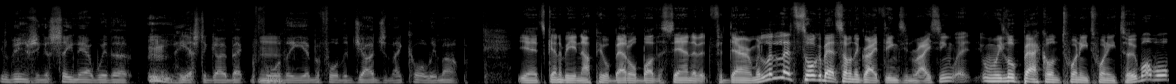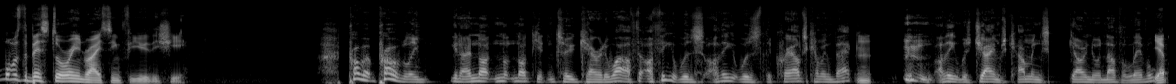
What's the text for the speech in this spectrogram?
it'll be interesting to see now whether he has to go back before the uh, before the judge and they call him up. Yeah, it's going to be an uphill battle by the sound of it for Darren. Well, let- let's talk about some of the great things in racing. When we look back on 2022, what, what what was the best story in racing for you this year? Probably, probably, you know, not not, not getting too carried away. I, th- I think it was, I think it was the crowds coming back. I think it was James Cummings going to another level. Yep.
